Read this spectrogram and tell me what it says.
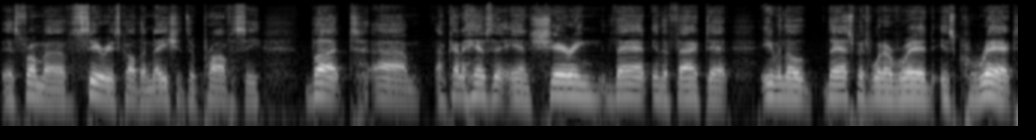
it's from a series called The Nations of Prophecy. But um, I'm kind of hesitant in sharing that in the fact that even though the aspect of what I've read is correct,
